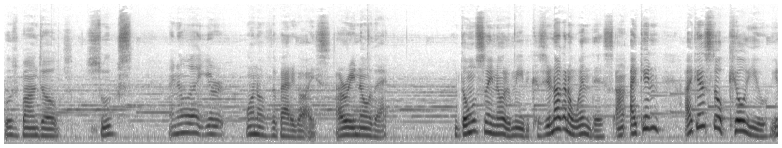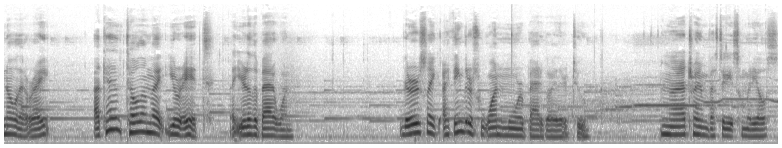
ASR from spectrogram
Who's Bondo? Swoops? I know that you're one of the bad guys. I already know that. Don't say no to me because you're not gonna win this. I, I can, I can still kill you. You know that, right? I can tell them that you're it, that you're the bad one. There's like, I think there's one more bad guy there too. I'm gonna try to investigate somebody else.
